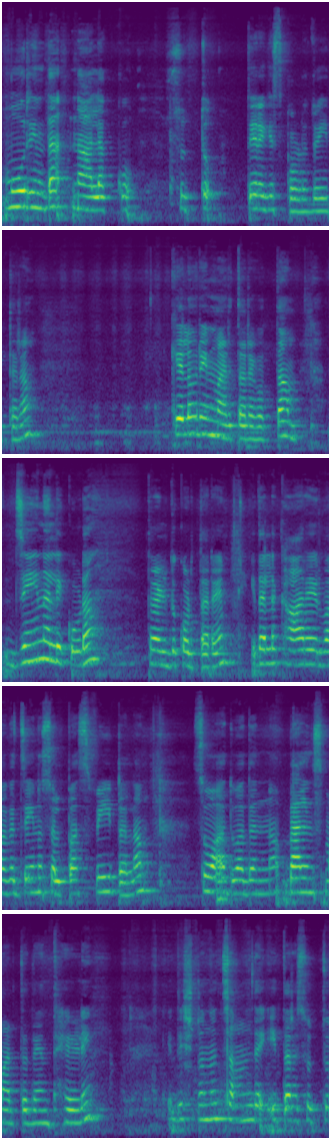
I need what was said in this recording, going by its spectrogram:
ಮೂರಿಂದ ನಾಲ್ಕು ಸುತ್ತು ತಿರುಗಿಸ್ಕೊಳ್ಳೋದು ಈ ಥರ ಕೆಲವ್ರು ಏನು ಮಾಡ್ತಾರೆ ಗೊತ್ತಾ? ಜೇನಲ್ಲಿ ಕೂಡ ತಳೆದು ಕೊಡ್ತಾರೆ. ಇದೆಲ್ಲ ಖಾರ ಇರುವಾಗ ಜೇನು ಸ್ವಲ್ಪ ಸ್ವೀಟ್ ಅಲ್ಲ. ಸೊ ಅದು ಅದನ್ನು ಬ್ಯಾಲೆನ್ಸ್ ಮಾಡ್ತದೆ ಅಂತ ಹೇಳಿ. ಇದಿಷ್ಟನ್ನು ಚಂದ ಈ ಥರ ಸುತ್ತು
